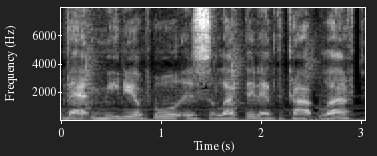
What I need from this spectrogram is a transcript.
that media pool is selected at the top left.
